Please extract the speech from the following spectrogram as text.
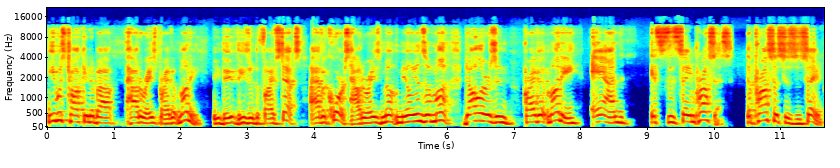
He was talking about how to raise private money. He, they, these are the five steps. I have a course, how to raise mil- millions of mo- dollars in private money. And it's the same process. The process is the same.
